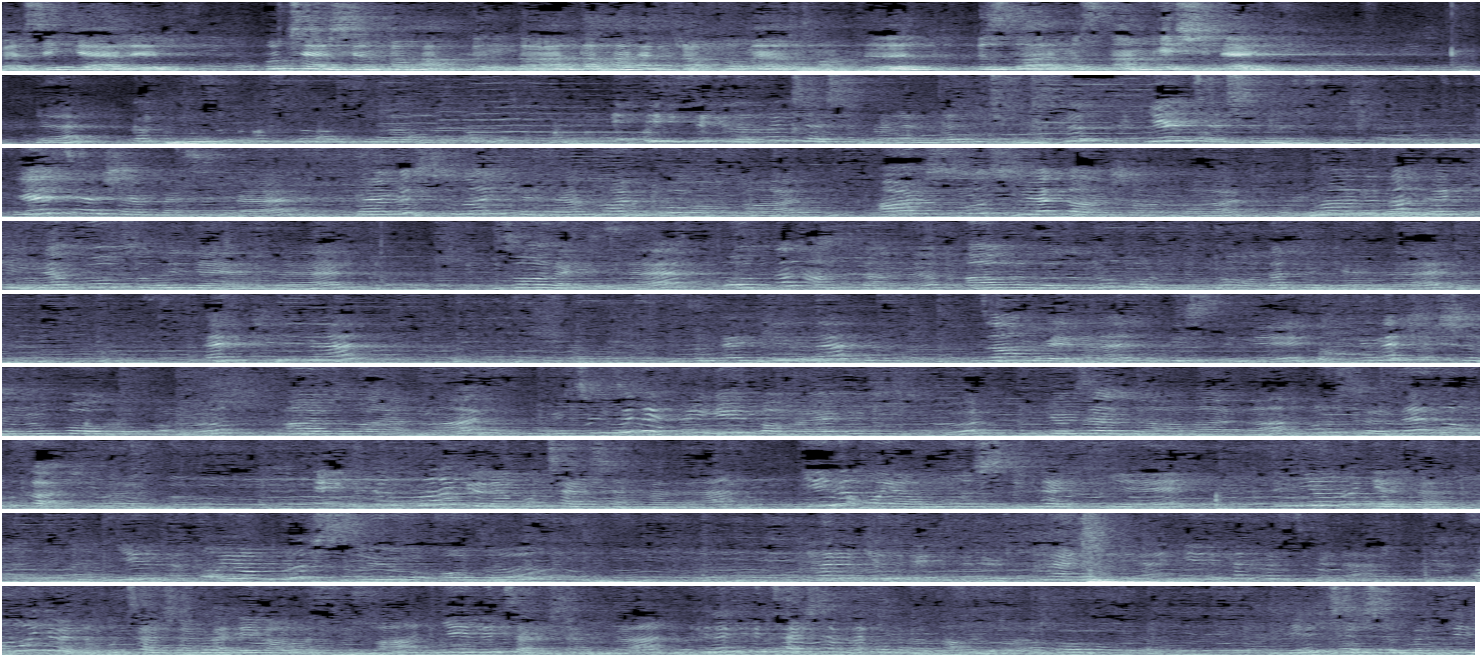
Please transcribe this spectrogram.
şöbəsi gəlir. Bu çərşənbə haqqında daha ətraflı məlumatı qızlarımızdan eşidək.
